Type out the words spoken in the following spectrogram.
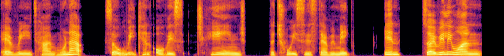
every time. We're not, so we can always change the choices that we make. And so I really want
